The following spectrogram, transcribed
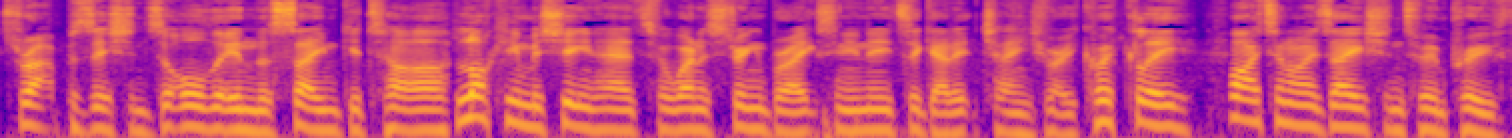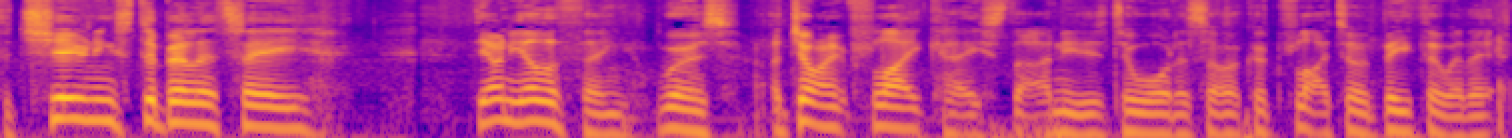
strat positions all in the same guitar. Locking machine heads for when a string breaks and you need to get it changed very quickly. Pythonization to improve the tuning stability. The only other thing was a giant flight case that I needed to order so I could fly to Ibiza with it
